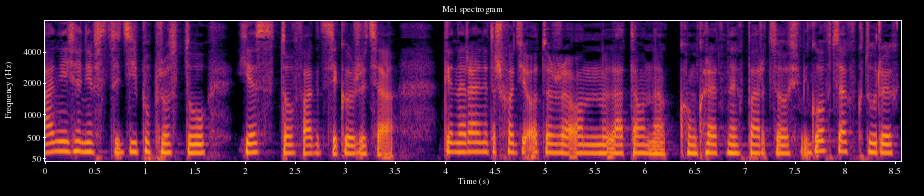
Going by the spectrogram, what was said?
ani się nie wstydzi, po prostu jest to fakt z jego życia. Generalnie też chodzi o to, że on latał na konkretnych bardzo śmigłowcach, w których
